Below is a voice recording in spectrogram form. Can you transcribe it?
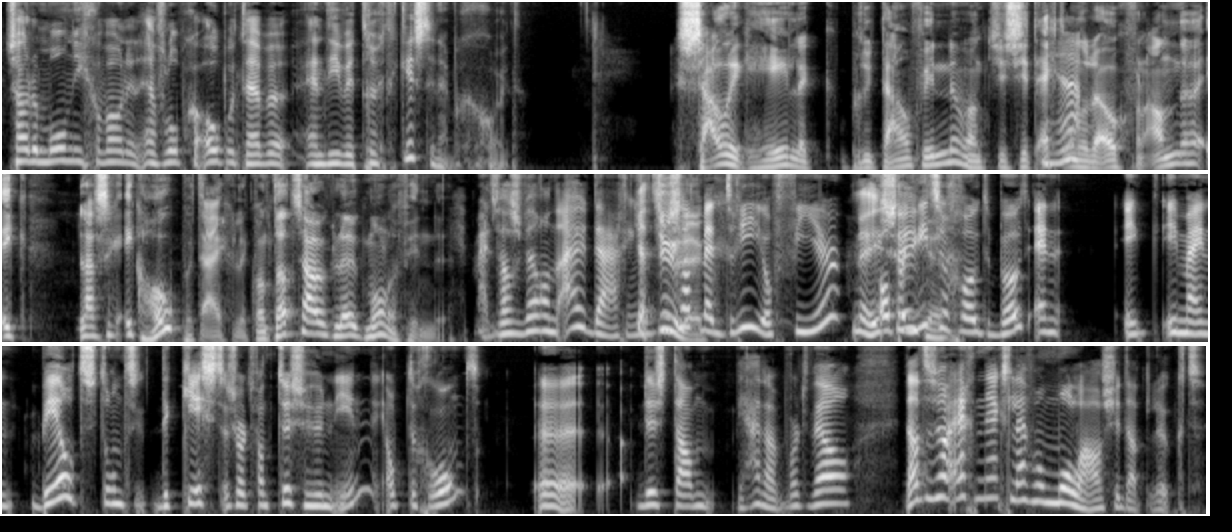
Zou de mol niet gewoon een envelop geopend hebben en die weer terug de kist in hebben gegooid? Zou ik heerlijk brutaal vinden, want je zit echt Ja. onder de ogen van anderen. Ik, laat zeggen, ik hoop het eigenlijk, want dat zou ik leuk mollen vinden. Maar het was wel een uitdaging. Ja, je zat met drie of vier. Nee, op zeker. een niet zo grote boot. En ik, in mijn beeld stond de kist een soort van tussen hun in, op de grond. Eh, dus dan, ja, dat wordt wel... Dat is wel echt next level mollen als je dat lukt.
